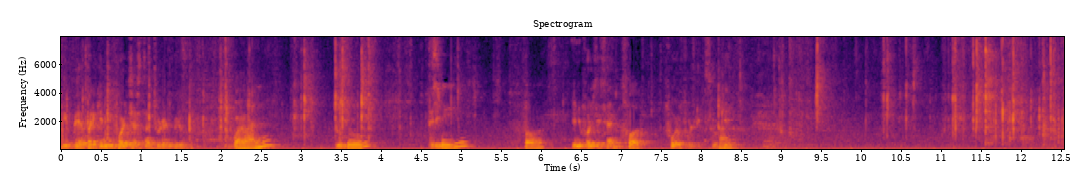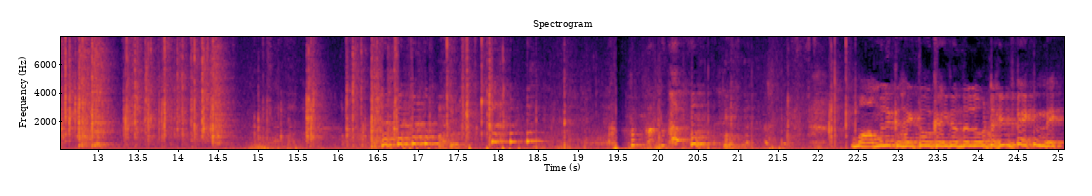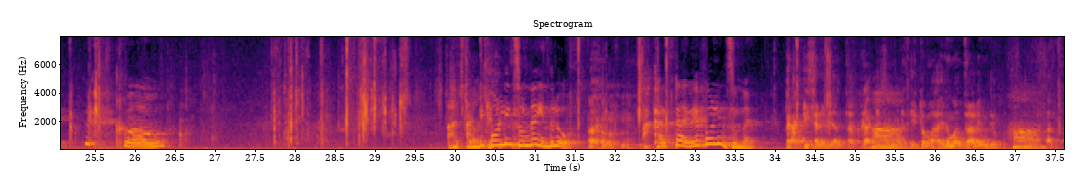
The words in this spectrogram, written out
ఈ పేపర్కి ఎన్ని ఫోల్డ్ చేస్తాను చూడండి మీరు? వన్ టూ త్రీ ఫోర్ ఎన్ని ఫోల్డ్ చేశాను ఫోర్ ఫోర్ ఫోల్డింగ్స్ ఓకే మామూలు కాగితం ఒక ఐదు వందల నోట్ అయిపోయింది. అన్ని ఫోల్డింగ్స్ ఉన్నాయి ఇందులో. కరెక్ట్ అవే ఫోల్డింగ్స్ ఉన్నాయి. ప్రాక్టీస్ అనేది అంతా ప్రాక్టీస్ దీంట్లో మా ఆయన మంత్రాలు ఏందో ఆ.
